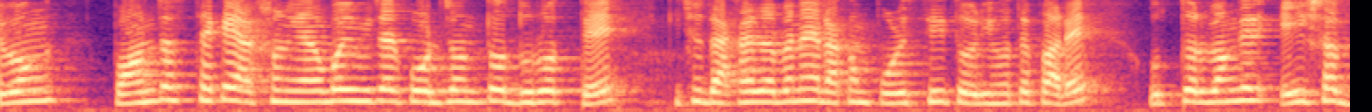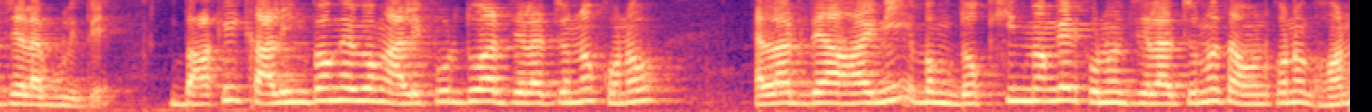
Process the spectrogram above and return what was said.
এবং পঞ্চাশ থেকে একশো নিরানব্বই মিটার পর্যন্ত দূরত্বে কিছু দেখা যাবে না, এরকম পরিস্থিতি তৈরি হতে পারে উত্তরবঙ্গের এই সব জেলাগুলিতে। বাকি কালিম্পং এবং আলিপুরদুয়ার জেলার জন্য কোনো অ্যালার্ট দেওয়া হয়নি এবং দক্ষিণবঙ্গের কোনো জেলার জন্য তেমন কোনো ঘন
